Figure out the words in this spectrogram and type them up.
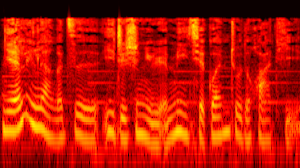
年龄两个字一直是女人密切关注的话题。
